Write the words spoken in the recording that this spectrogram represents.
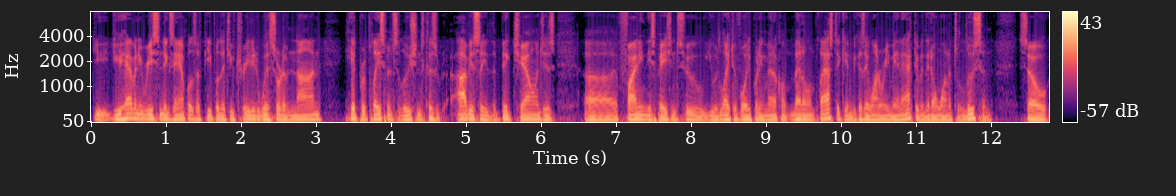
Do you, do you have any recent examples of people that you've treated with sort of non hip replacement solutions? Because obviously the big challenge is uh, finding these patients who you would like to avoid putting medical, metal and plastic in because they want to remain active and they don't want it to loosen. So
